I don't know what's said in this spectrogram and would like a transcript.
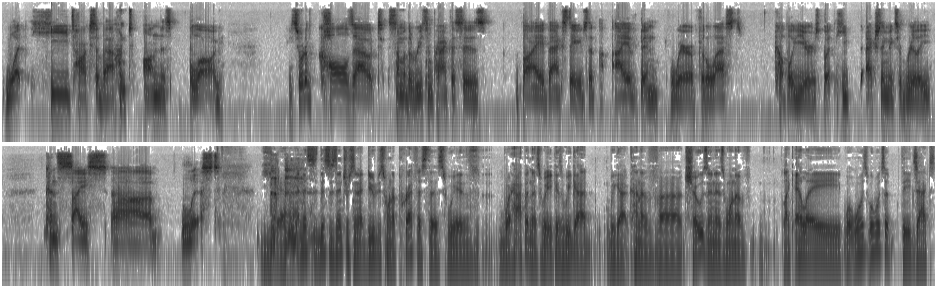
what he talks about on this blog, he sort of calls out some of the recent practices by backstage that I have been aware of for the last couple years, but he actually makes a really concise uh, list. Yeah, and this is this is interesting. I do just want to preface this with what happened this week is we got we got kind of uh, chosen as one of like L.A. What was what was it the exact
